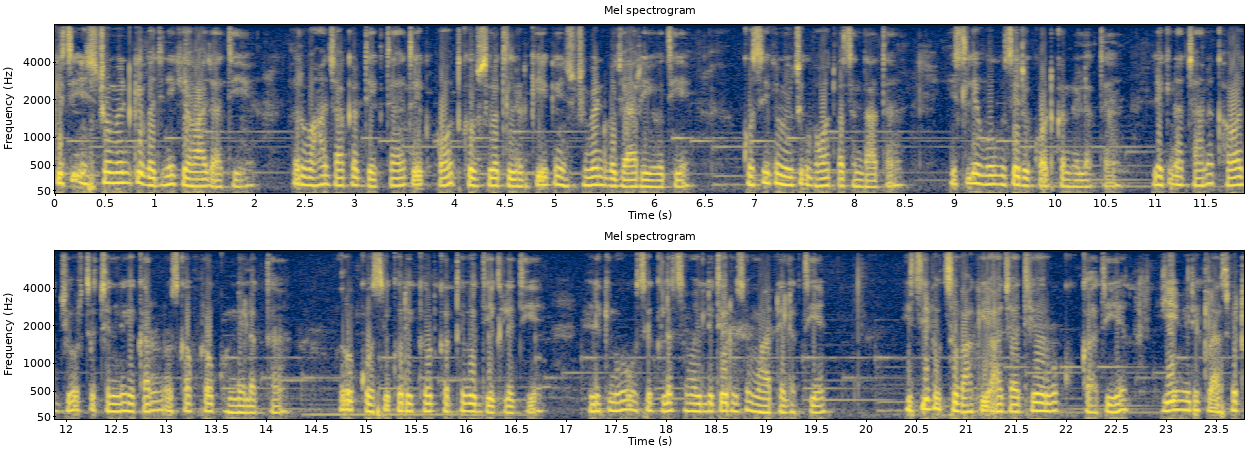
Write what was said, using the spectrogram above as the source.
किसी इंस्ट्रूमेंट के बजने की आवाज़ आती है और वहाँ जाकर देखता है तो एक बहुत खूबसूरत लड़की एक इंस्ट्रूमेंट बजा रही होती है। कुशी का म्यूज़िक बहुत पसंद आता है, इसलिए वो उसे रिकॉर्ड करने लगता है, लेकिन अचानक हवा ज़ोर से चलने के कारण उसका फ्रॉक घूमने लगता है। और वो कोसी को रिकॉर्ड करते हुए देख लेती है, लेकिन वो उसे गलत समझ लेती है और उसे मारने लगती है। इसी वक्त सुबाकी आ जाती है और वो कहती है, ये मेरे क्लासमेट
